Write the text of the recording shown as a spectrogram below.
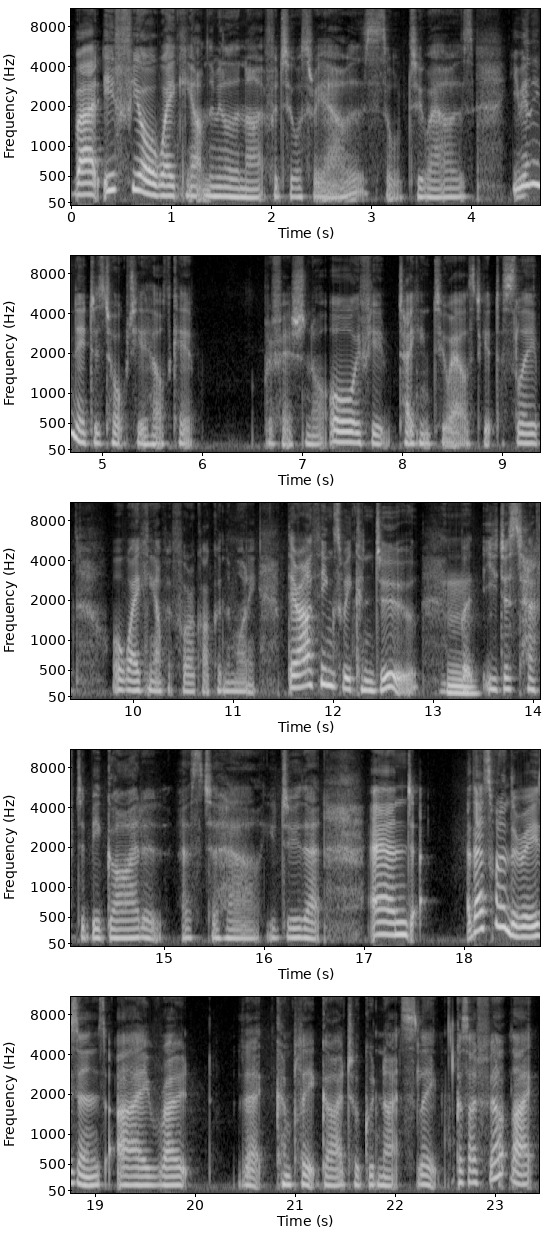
But if you're waking up in the middle of the night for two or three hours or two hours, you really need to talk to your healthcare professional, or if you're taking two hours to get to sleep, or waking up at four o'clock in the morning. There are things we can do, hmm. but you just have to be guided as to how you do that. And that's one of the reasons I wrote that complete guide to a good night's sleep because I felt like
